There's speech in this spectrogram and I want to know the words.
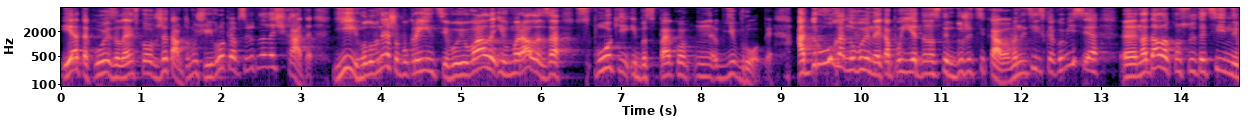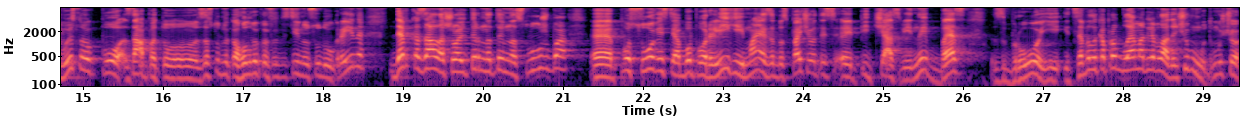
і атакує Зеленського вже там, тому що Європі абсолютно начхати. Їй головне, щоб українці воювали і вмирали за спокій і безпеку в Європі. А друга новина, яка поєднана з тим, дуже цікава. Венеційська комісія е, надала консультаційний висновок по запиту заступника голови Конституційного суду України, де вказала, що альтернативна служба е, по совісті або по релігії має забезпечуватись е, під час війни без зброї, і це велика проблема для влади. Чому? Тому що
